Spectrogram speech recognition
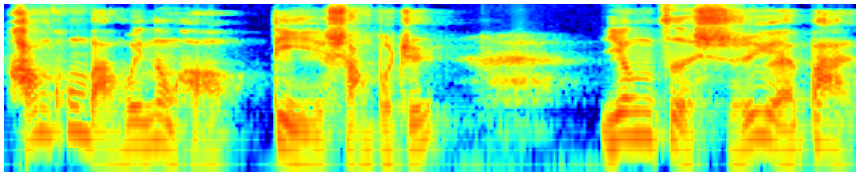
航空版未弄好，地尚不知。应自十月半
